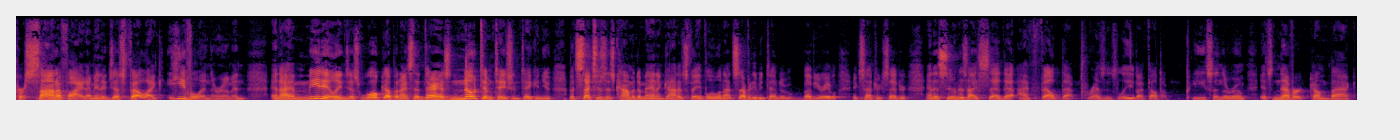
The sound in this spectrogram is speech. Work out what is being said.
personified. I mean, it just felt like evil in the room. And, and I immediately just woke up and I said, There has no temptation taken you, but such as is common to man, and God is faithful, who will not suffer you to be tempted above your able, etc., etc. And as soon as I said that, I felt that presence leave. I felt a peace in the room. It's never come back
